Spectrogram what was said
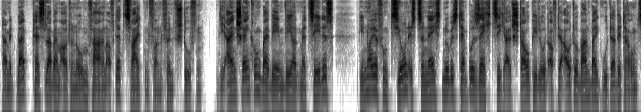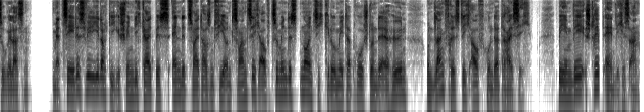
Damit bleibt Tesla beim autonomen Fahren auf der zweiten von fünf Stufen. Die Einschränkung bei BMW und Mercedes die neue Funktion ist zunächst nur bis Tempo 60 als Staupilot auf der Autobahn bei guter Witterung zugelassen. Mercedes will jedoch die Geschwindigkeit bis Ende 2024 auf zumindest 90 Kilometer pro Stunde erhöhen und langfristig auf 130. BMW strebt Ähnliches an.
